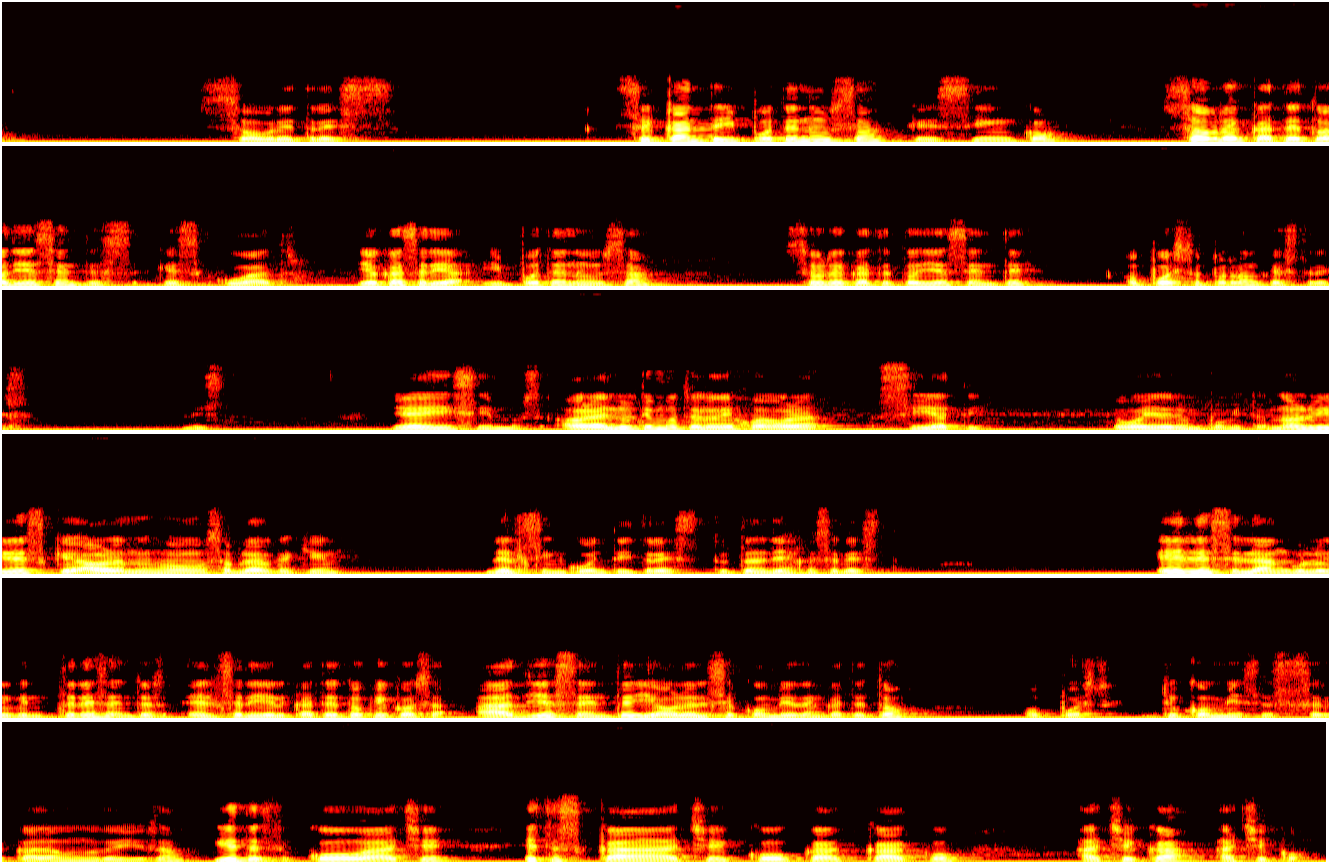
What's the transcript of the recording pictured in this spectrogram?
sobre 3. Secante hipotenusa, que es 5 sobre cateto adyacente, que es 4. Y acá sería hipotenusa sobre cateto adyacente, opuesto, perdón, que es 3. Listo. Y ahí hicimos. Ahora, el último te lo dejo ahora sí a ti. Te voy a ir un poquito. No olvides que ahora nos vamos a hablar de quién. Del 53. Tú tendrías que hacer esto. él es el ángulo que interesa, entonces él sería el cateto, ¿qué cosa? Adyacente y ahora él se convierte en cateto opuesto. Tú comienzas a hacer cada uno de ellos. ¿ah? Y este es COH, este es KH, COCA, CACO, HK, HCO.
